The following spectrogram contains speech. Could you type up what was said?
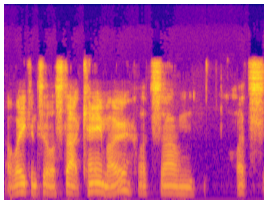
a week until I start chemo. Let's, um, let's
